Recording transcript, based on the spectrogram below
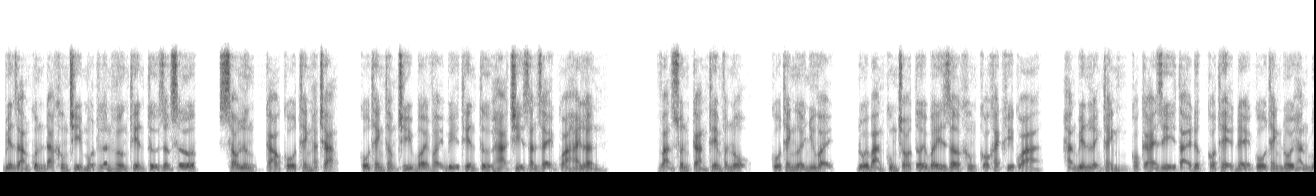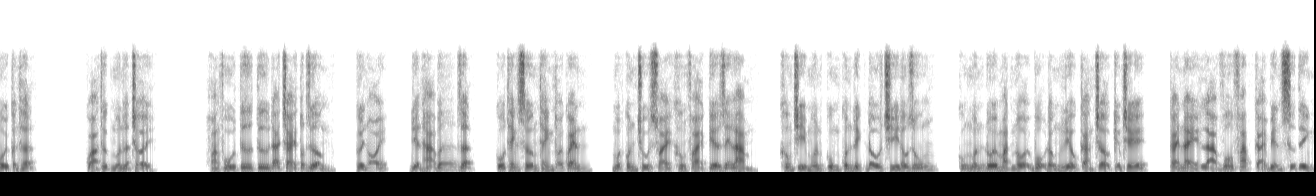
biên giám quân đã không chỉ một lần hướng thiên tử dân sớ, sau lưng cáo cố thanh hát trạng, cố thanh thậm chí bởi vậy bị thiên tử hạ chỉ gian dạy qua hai lần. Vạn xuân càng thêm phẫn nộ, cố thanh người như vậy, đối bản cung cho tới bây giờ không có khách khí qua hắn biên lệnh thành có cái gì tài đức có thể để cố thanh đối hắn bồi cẩn thận. Quả thực muốn lật trời. Hoàng phủ tư tư đã trải tốt giường, cười nói, điện hạ bất giận, cố thanh sớm thành thói quen, một quân chủ soái không phải kia dễ làm, không chỉ muốn cùng quân địch đấu trí đấu dũng, cũng muốn đối mặt nội bộ đồng liêu cản trở kiềm chế, cái này là vô pháp cải biến sự tình.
